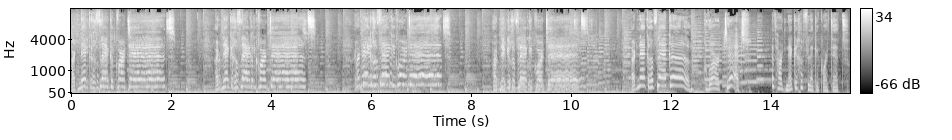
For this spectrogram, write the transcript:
Hardnekkige vlekkenkwartet. Hardnekkige vlekkenkwartet. Hardnekkige vlekkenkwartet. Hardnekkige vlekkenkwartet. Hardnekkige vlekken. Kwartet. Het hardnekkige vlekkenkwartet.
